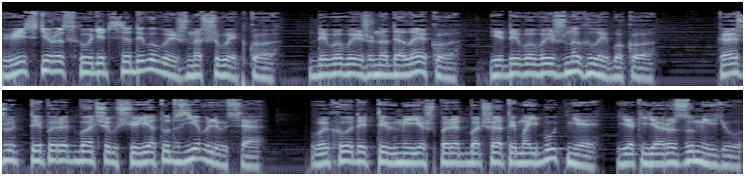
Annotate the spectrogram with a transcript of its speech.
Вісті розходяться дивовижно швидко, дивовижно далеко і дивовижно глибоко. Кажуть, ти передбачив, що я тут з'явлюся. Виходить, ти вмієш передбачати майбутнє, як я розумію.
